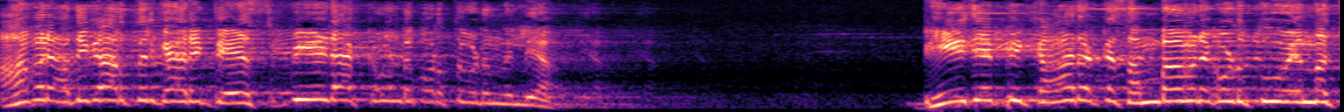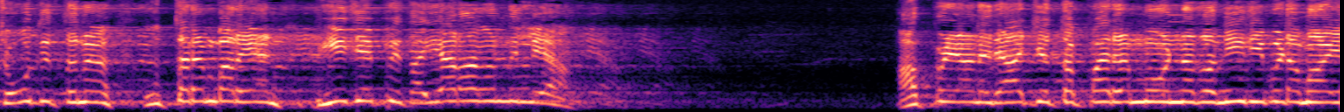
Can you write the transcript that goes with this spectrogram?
അവർ അധികാരത്തിൽ കയറിയിട്ട് എസ് പിയുടെ അക്കൗണ്ട് പുറത്തുവിടുന്നില്ല. ബി ജെ പിക്ക് ആരൊക്കെ സംഭാവന കൊടുത്തു എന്ന ചോദ്യത്തിന് ഉത്തരം പറയാൻ ബി ജെ പി തയ്യാറാകുന്നില്ല. അപ്പോഴാണ് രാജ്യത്തെ പരമോന്നത നീതിപീഠമായ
